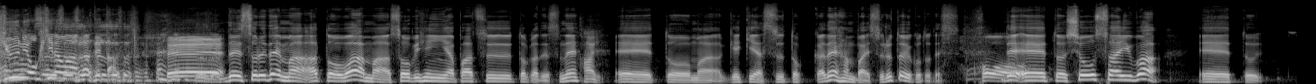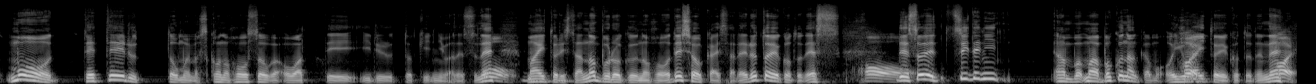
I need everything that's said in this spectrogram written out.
急に沖縄が出た。でそれでまああとはまあ装備品やパーツとかですね、はい。えっ、とまあ激安特価で販売するということです。ほう。でえっ、と詳細はえっ、ともう出てると思います。この放送が終わっている時にはですねマイトリさんのブログの方で紹介されるということです。でそれでついでにあぼまあ僕なんかもお祝はい。いということでね、はい。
